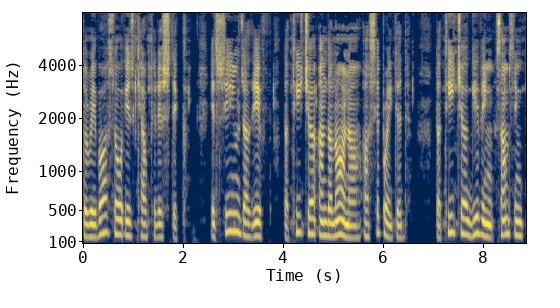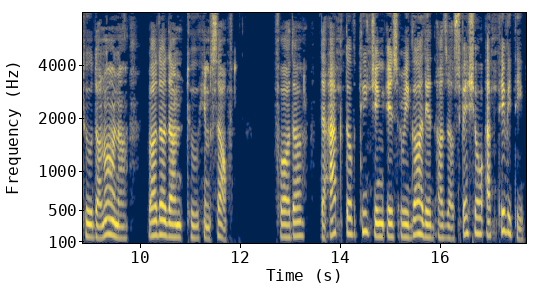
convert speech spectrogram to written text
The reversal is characteristic. It seems as if the teacher and the learner are separated, the teacher giving something to the learner rather than to himself. Further, the act of teaching is regarded as a special activity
